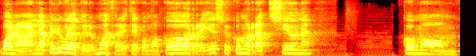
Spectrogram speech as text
Bueno, en la película te lo muestra, ¿viste? Cómo corre y eso, y cómo reacciona. Cómo.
